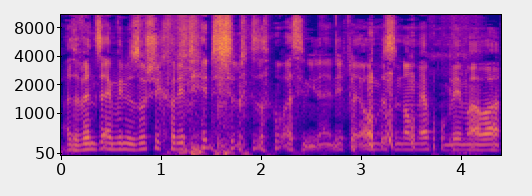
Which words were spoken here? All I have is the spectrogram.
also wenn es irgendwie eine Sushi-Qualität ist oder so, weiß ich nicht, eigentlich vielleicht auch ein bisschen noch mehr Probleme, aber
